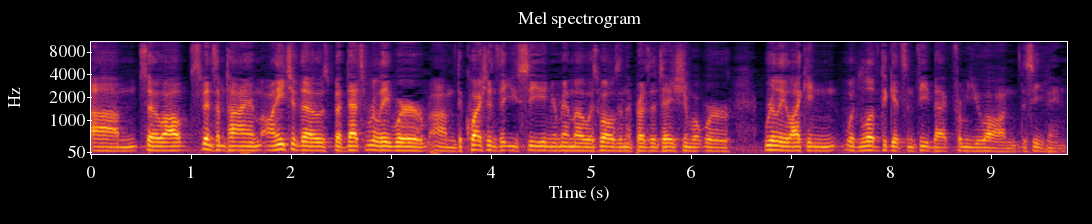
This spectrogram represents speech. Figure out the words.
Um, so I'll spend some time on each of those, but that's really where um, the questions that you see in your memo as well as in the presentation, what we're really liking, would love to get some feedback from you on this evening.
